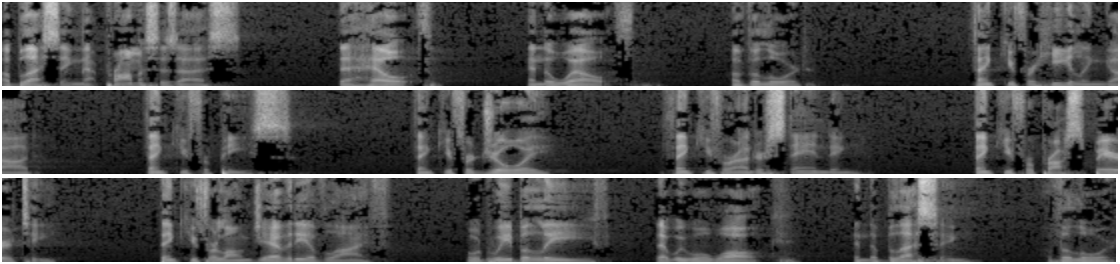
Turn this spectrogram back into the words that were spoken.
A blessing that promises us the health and the wealth of the Lord. Thank you for healing, God. Thank you for peace. Thank you for joy. Thank you for understanding. Thank you for prosperity. Thank you for longevity of life. Lord, we believe that we will walk in the blessing of the Lord.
